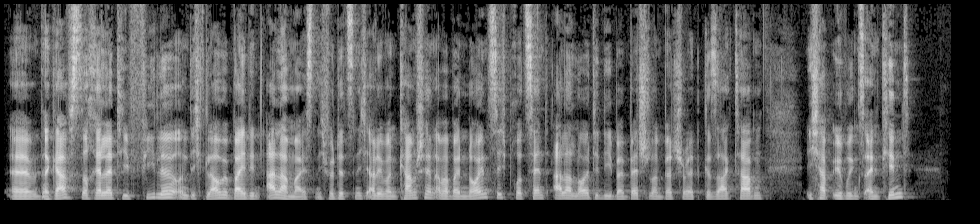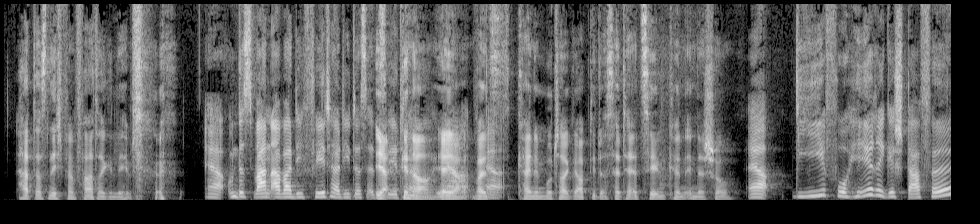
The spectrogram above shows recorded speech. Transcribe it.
Äh, da gab es doch relativ viele und ich glaube bei den allermeisten, ich würde jetzt nicht alle über den Kamm scheren, aber bei 90 Prozent aller Leute, die bei Bachelor und Bachelorette gesagt haben, ich habe übrigens ein Kind, hat das nicht beim Vater gelebt. Ja, und es waren aber die Väter, die das erzählt ja, genau, haben. Ja, ja, ja, weil es ja. keine Mutter gab, die das hätte erzählen können in der Show. Ja, die vorherige Staffel,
